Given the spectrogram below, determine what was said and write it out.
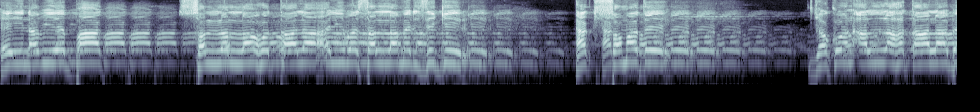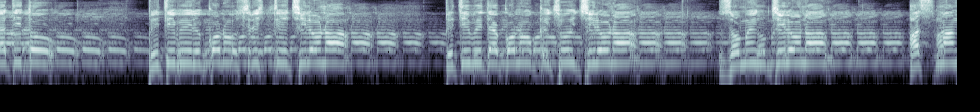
এই নবিয়ে পাক সাল্লাল্লাহু তাআলা আলী ওয়াসাল্লামের জিকির এক সমাতে যখন আল্লাহ তাআলা ব্যতীত পৃথিবীর কোনো সৃষ্টি ছিল না, পৃথিবীতে কোনো কিছুই ছিল না জমিন ছিল না, আসমান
